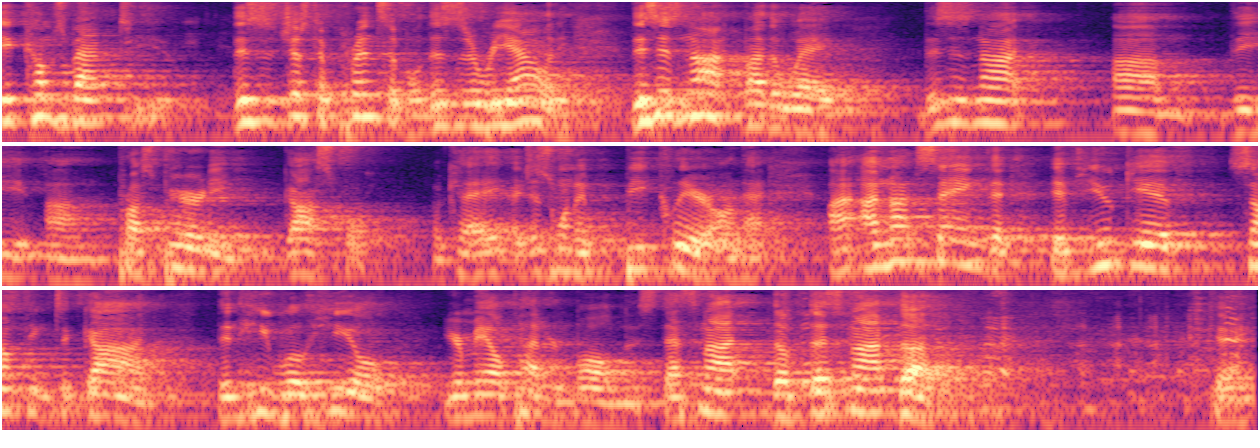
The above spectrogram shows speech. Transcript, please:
it comes back to you. This is just a principle. This is a reality. This is not, by the way, this is not um, the um, prosperity gospel. Okay, I just want to be clear on that. I, I'm not saying that if you give something to God, then He will heal your male pattern baldness. That's not the. That's not the. Okay,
